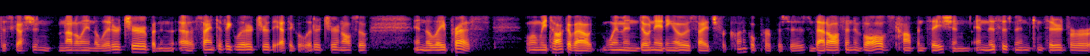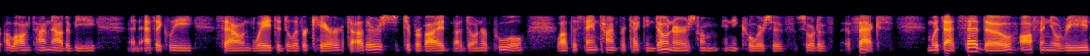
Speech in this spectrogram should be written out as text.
discussion, not only in the literature, but in uh, scientific literature, the ethical literature, and also in the lay press when we talk about women donating oocytes for clinical purposes, that often involves compensation. And this has been considered for a long time now to be an ethically sound way to deliver care to others, to provide a donor pool, while at the same time protecting donors from any coercive sort of effects. With that said, though, often you'll read,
